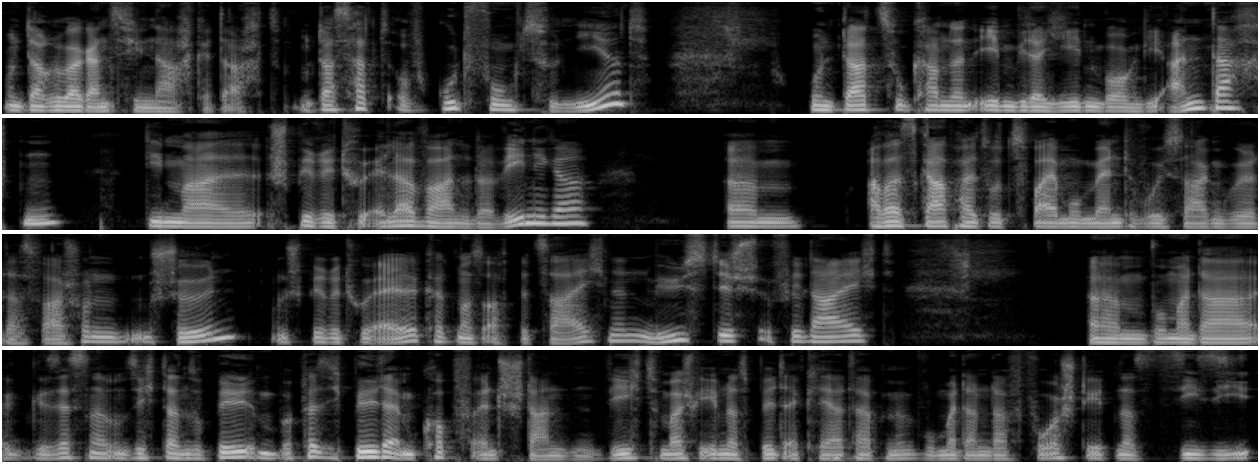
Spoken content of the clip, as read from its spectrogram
und darüber ganz viel nachgedacht. Und das hat auch gut funktioniert. Und dazu kamen dann eben wieder jeden Morgen die Andachten, die mal spiritueller waren oder weniger. Ähm, aber es gab halt so zwei Momente, wo ich sagen würde, das war schon schön und spirituell, könnte man es auch bezeichnen, mystisch vielleicht, ähm, wo man da gesessen hat und sich dann so Bild, plötzlich Bilder im Kopf entstanden, wie ich zum Beispiel eben das Bild erklärt habe, ne, wo man dann davor steht und dass sie, sie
